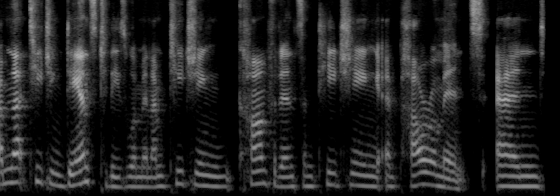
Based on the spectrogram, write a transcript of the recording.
i'm not teaching dance to these women. I'm teaching confidence. I'm teaching empowerment. And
